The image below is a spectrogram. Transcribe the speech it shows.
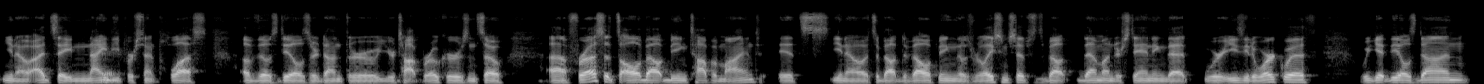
you know, I'd say 90% plus of those deals are done through your top brokers. And so uh, for us, it's all about being top of mind. It's, you know, it's about developing those relationships. It's about them understanding that we're easy to work with. We get deals done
